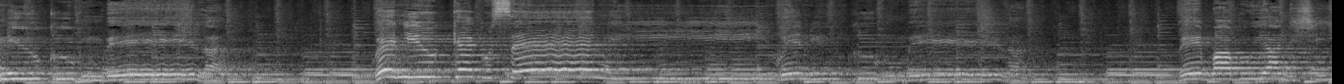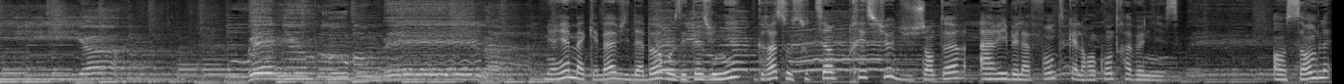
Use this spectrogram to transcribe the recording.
when you kubumbela when you kekuseni when you yandishiya when you kubumbela Myriam Makeba vit d'abord aux États-Unis grâce au soutien précieux du chanteur Harry Belafonte qu'elle rencontre à Venise. Ensemble,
